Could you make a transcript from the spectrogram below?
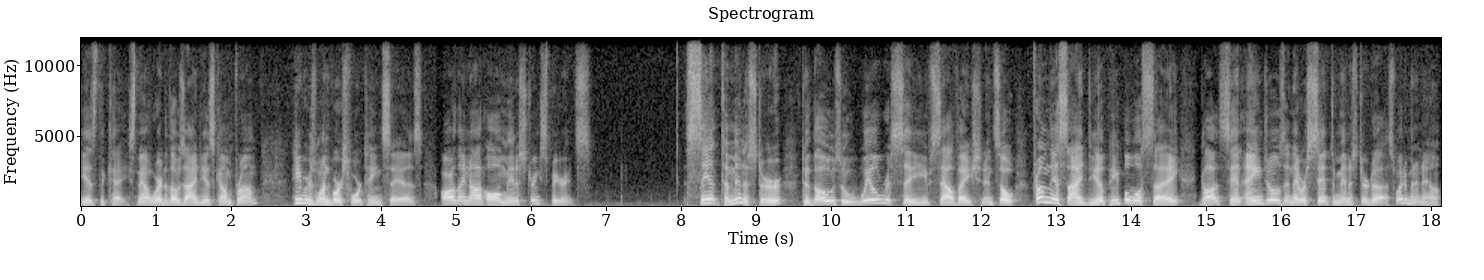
is the case. Now, where do those ideas come from? Hebrews 1 verse 14 says, Are they not all ministering spirits sent to minister to those who will receive salvation. And so from this idea, people will say, God sent angels and they were sent to minister to us. Wait a minute now.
